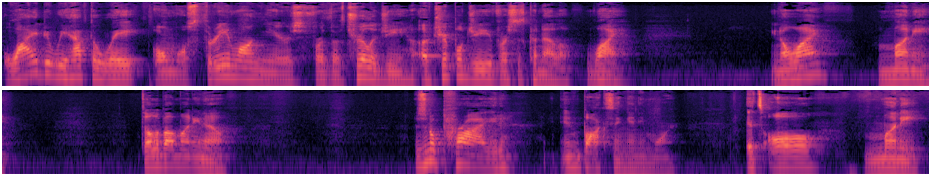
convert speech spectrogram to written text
why do we have to wait almost three long years for the trilogy of Triple G versus Canelo? Why? You know why? Money. It's all about money now. There's no pride in boxing anymore. It's all money.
